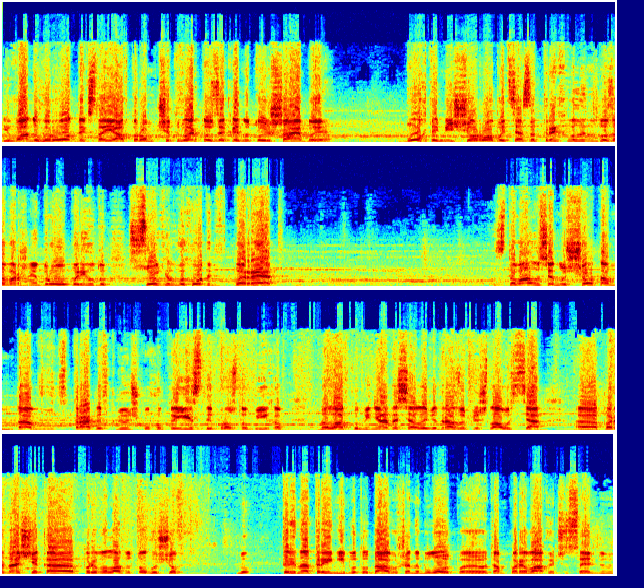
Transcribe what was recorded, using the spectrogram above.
Іван Городник стає автором четвертої закинутої шайби. Бог ти мій, що робиться? За три хвилини до завершення другого періоду Сокіл виходить вперед. Здавалося, ну що там, да, втратив ключку хокеїст і просто в'їхав на лавку мінятися, але відразу пішла ось ця е, передача, яка привела до того, що ну, 3 на 3 нібито, да, вже не було е, там переваги чисельної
